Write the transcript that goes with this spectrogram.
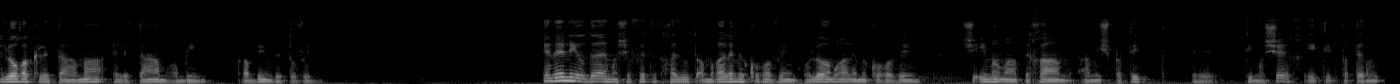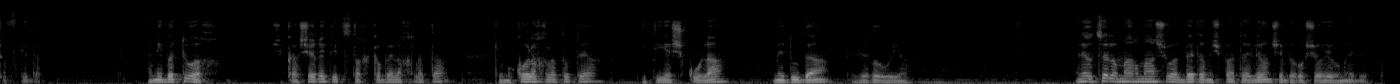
לא רק לטעמה, אלא לטעם רבים, רבים וטובים. אינני יודע אם השופטת חיות אמרה למקורבים או לא אמרה למקורבים שאם המהפכה המשפטית אה, תימשך, היא תתפטר מתפקידה. אני בטוח שכאשר היא תצטרך לקבל החלטה, כמו כל החלטותיה, היא תהיה שקולה, מדודה וראויה. אני רוצה לומר משהו על בית המשפט העליון שבראשו היא עומדת.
